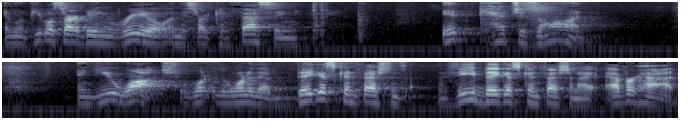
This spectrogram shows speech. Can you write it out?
And when people start being real and they start confessing, it catches on. And you watch. One of the biggest confessions, the biggest confession I ever had,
